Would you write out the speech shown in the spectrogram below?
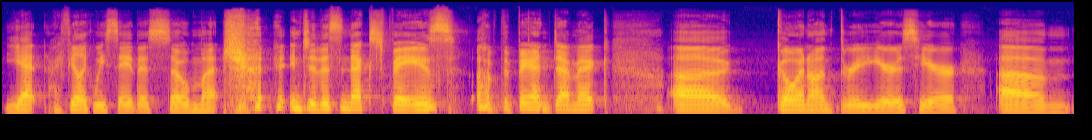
yet I feel like we say this so much into this next phase of the pandemic, uh, going on three years here. Um,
